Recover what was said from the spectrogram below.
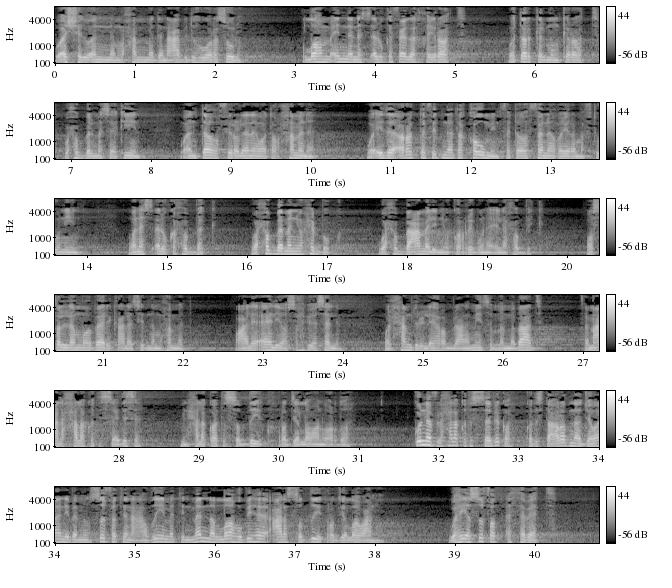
وأشهد أن محمدا عبده ورسوله. اللهم إنا نسألك فعل الخيرات وترك المنكرات وحب المساكين وأن تغفر لنا وترحمنا. وإذا أردت فتنة قوم فتوفنا غير مفتونين. ونسألك حبك وحب من يحبك وحب عمل يقربنا إلى حبك. وسلم وبارك على سيدنا محمد وعلى آله وصحبه وسلم. والحمد لله رب العالمين. ثم أما بعد فمع الحلقة السادسة من حلقات الصديق رضي الله عنه وأرضاه. كنا في الحلقة السابقة قد استعرضنا جوانب من صفة عظيمة من الله بها على الصديق رضي الله عنه. وهي صفة الثبات.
